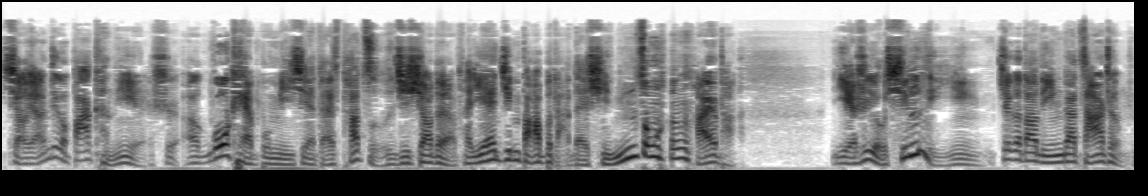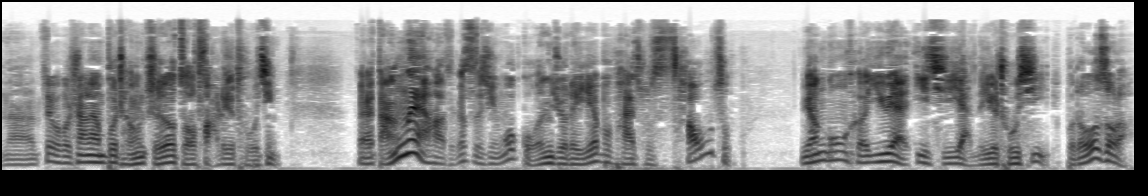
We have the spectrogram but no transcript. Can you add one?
小杨这个疤肯定也是，呃，我看不明显，但是他自己晓得，他眼睛疤不大，但心中很害怕，也是有心理阴影。这个到底应该咋整呢？最后商量不成，只有走法律途径。呃，当然哈，这个事情我个人觉得也不排除是操作，员工和医院一起演的一出戏，不多说了。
